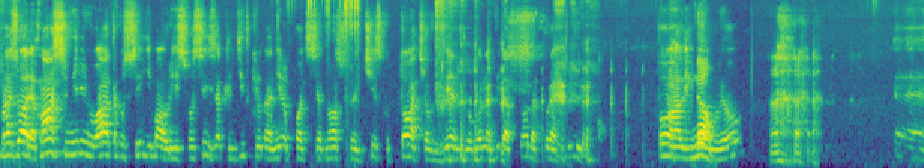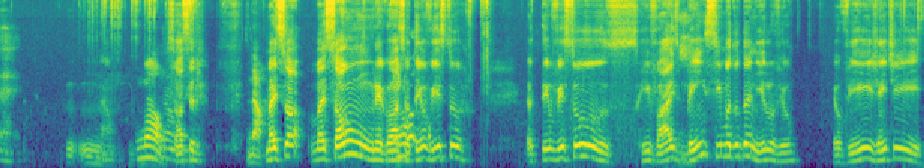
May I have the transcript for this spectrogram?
Mas olha, Márcio, William Iwata, você e Maurício, vocês acreditam que o Danilo pode ser nosso Francisco Totti Oliveira, jogando a vida toda por aqui? Porra, Lindão, não. eu. É... Não. Não. Só se ele não. Mas só, mas só um negócio, eu tenho visto. Eu tenho visto os rivais bem em cima do Danilo, viu? Eu vi gente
